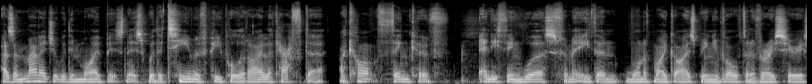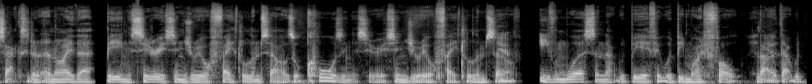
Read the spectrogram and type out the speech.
as a manager within my business with a team of people that I look after, I can't think of anything worse for me than one of my guys being involved in a very serious accident and either being a serious injury or fatal themselves or causing a serious injury or fatal themselves. Yeah. Even worse than that would be if it would be my fault. That, yeah. that would,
